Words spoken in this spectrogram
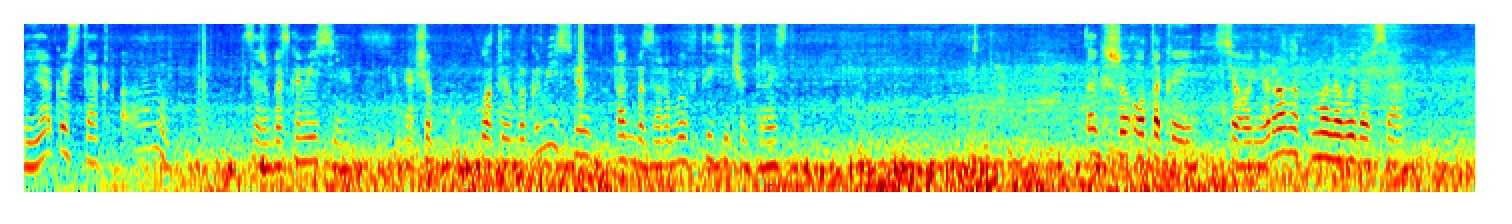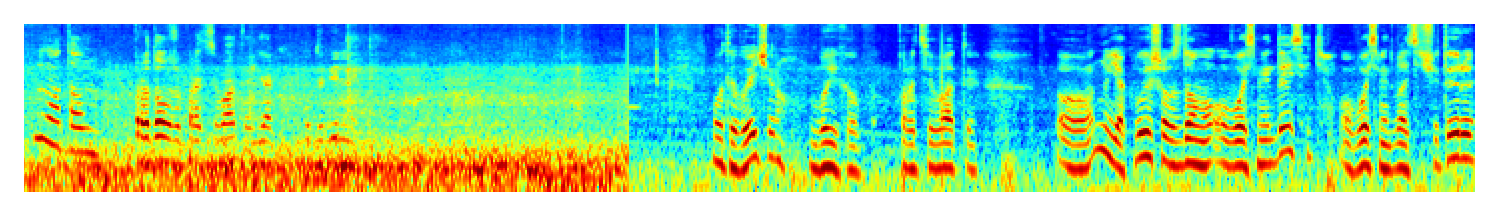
Якось так. А, ну, це ж без комісії. Якщо б платив би комісію, то так би заробив 1300. Так що отакий сьогодні ранок у мене видався. Ну а там продовжу працювати як буду вільний. От і вечір. Виїхав працювати. О, ну як вийшов з дому о 8.10, о 8.24.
